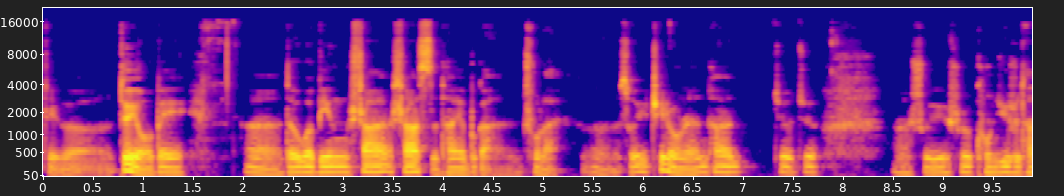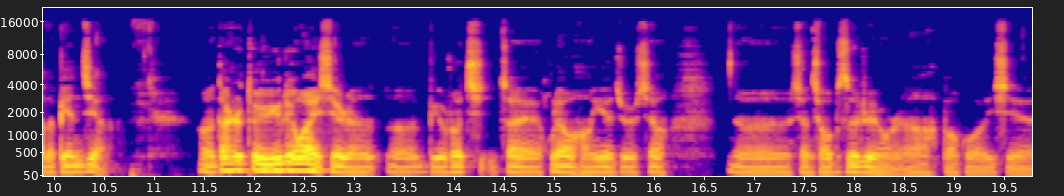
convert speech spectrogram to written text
这个队友被呃德国兵杀杀死，他也不敢出来。嗯，所以这种人他就就啊，属于是恐惧是他的边界了。嗯，但是对于另外一些人，嗯，比如说其在互联网行业，就是像嗯像乔布斯这种人啊，包括一些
